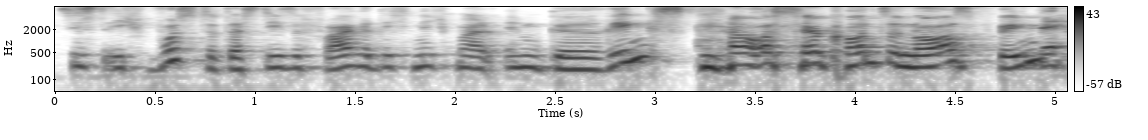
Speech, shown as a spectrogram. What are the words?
Siehst du, ich wusste, dass diese Frage dich nicht mal im geringsten aus der Kontenance bringt. Nee.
